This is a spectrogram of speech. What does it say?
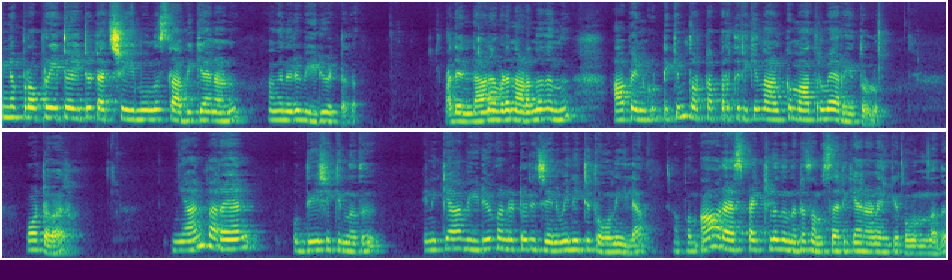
ഇന്നപ്രോപ്രിയേറ്റ് ആയിട്ട് ടച്ച് ചെയ്യുന്നു എന്ന് സ്ഥാപിക്കാനാണ് അങ്ങനെ ഒരു വീഡിയോ ഇട്ടത്. അതെന്താണ് അവിടെ നടന്നതെന്ന് ആ പെൺകുട്ടിക്കും തൊട്ടപ്പുറത്തിരിക്കുന്ന ആൾക്ക് മാത്രമേ അറിയത്തുള്ളൂ. വോട്ടവർ ഞാൻ പറയാൻ ഉദ്ദേശിക്കുന്നത് എനിക്ക് ആ വീഡിയോ കണ്ടിട്ട് ഒരു ജെനുവിനിറ്റി തോന്നിയില്ല. അപ്പം ആ ഒരു ആസ്പെക്റ്റിൽ നിന്നിട്ട് സംസാരിക്കാനാണ് എനിക്ക് തോന്നുന്നത്.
